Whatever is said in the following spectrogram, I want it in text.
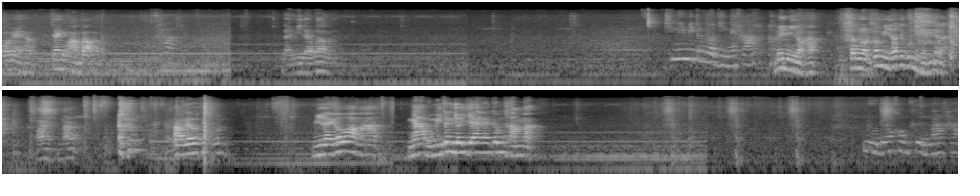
ว่าไงครับ แจ้งความเปล่าครับ ค่ะ ไหน มีอะไรบ้าง ที่นี่มีตำรวจหญิงไหมคะ ไม่มีหรอกครับตำรวจก็มีเท่าที่คุณเห็นเนี่ยแหละไปนั่งเอาเร็วสิคุณ มีอะไรก็ว่ามา งานผมมีตั้งเยอะแยะนะต้องทำอะ หนูโดนข่มขืนมากค่ะ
